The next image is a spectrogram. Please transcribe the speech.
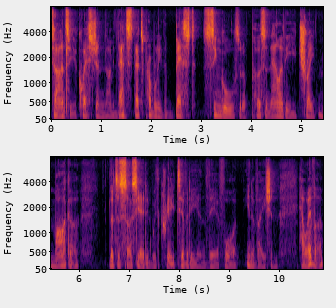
to answer your question, I mean that's that's probably the best single sort of personality trait marker that's associated with creativity and therefore innovation. However,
